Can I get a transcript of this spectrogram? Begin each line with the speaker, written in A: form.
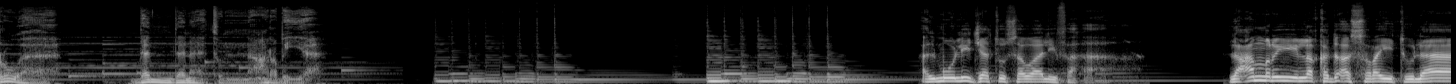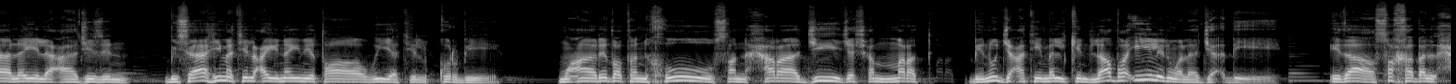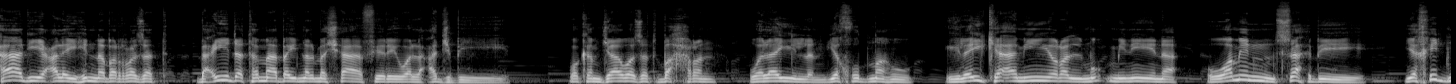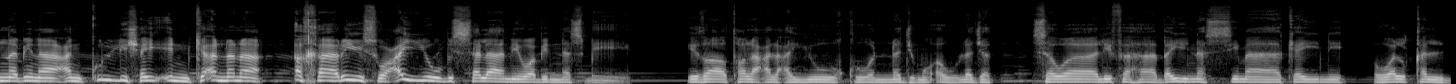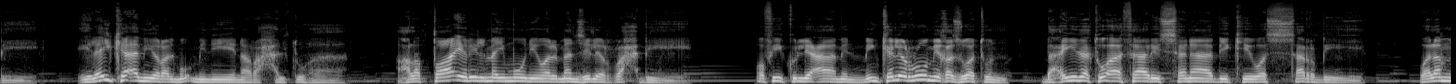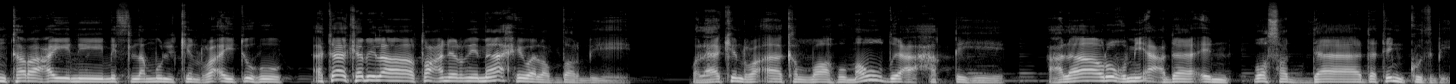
A: روى دندنات عربية.
B: المولجة سوالفها. لعمري لقد أسريت لا ليل عاجز بساهمة العينين طاوية القرب معارضة خوصا حراجيج شمرت بنجعة ملك لا ضئيل ولا جأب إذا صخب الحادي عليهن برزت بعيدة ما بين المشافر والعجب. وكم جاوزت بحرا وليلا يخضنه إليك أمير المؤمنين ومن سهبي يخدن بنا عن كل شيء كأننا أخاريس عيوا بالسلام وبالنسب. إذا طلع العيوق والنجم أولجت سوالفها بين السماكين والقلب. إليك أمير المؤمنين رحلتها على الطائر الميمون والمنزل الرحب. وفي كل عام منك للروم غزوة بعيدة آثار السنابك والسرب. ولم تر عيني مثل ملك رأيته أتاك بلا طعن الرماح ولا الضرب. ولكن رآك الله موضع حقه. على رغم أعداء وصدادة كذب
